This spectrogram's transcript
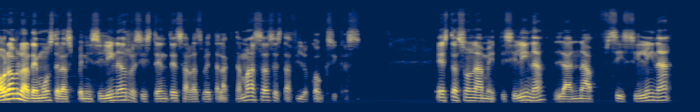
Ahora hablaremos de las penicilinas resistentes a las betalactamasas estafilocóxicas. Estas son la meticilina, la nafcicilina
